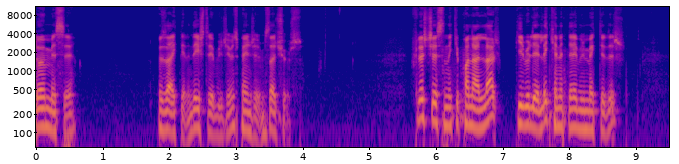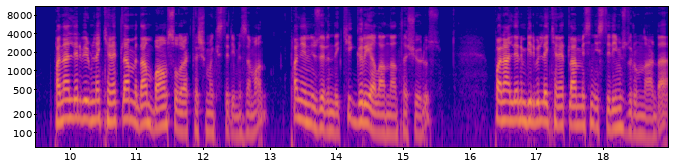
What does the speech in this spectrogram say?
dönmesi özelliklerini değiştirebileceğimiz penceremizi açıyoruz. Flash içerisindeki paneller birbirleriyle kenetlenebilmektedir. Panelleri birbirine kenetlenmeden bağımsız olarak taşımak istediğimiz zaman panelin üzerindeki gri alandan taşıyoruz. Panellerin birbiriyle kenetlenmesini istediğimiz durumlarda,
